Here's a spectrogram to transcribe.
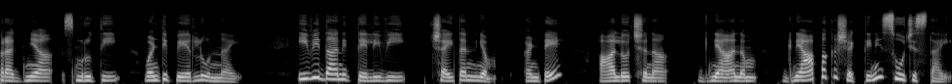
ప్రజ్ఞ స్మృతి వంటి పేర్లు ఉన్నాయి. ఇవి దాని తెలివి చైతన్యం అంటే ఆలోచన జ్ఞానం జ్ఞాపక శక్తిని సూచిస్తాయి.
